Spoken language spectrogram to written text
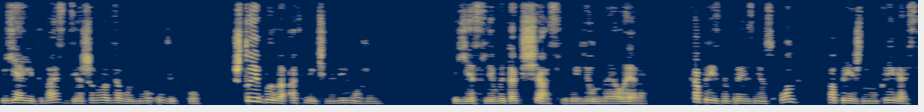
я едва сдерживала довольную улыбку, что и было отмечено вельможей. «Если вы так счастливы, юная Лера», — капризно произнес он, по-прежнему кривясь,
